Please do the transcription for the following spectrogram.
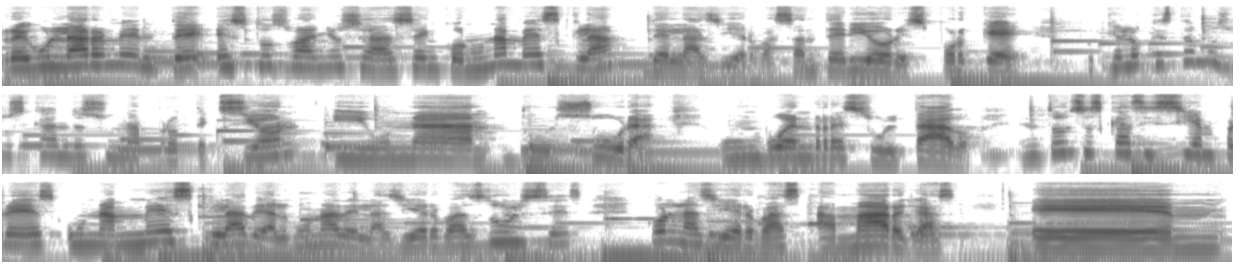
Regularmente estos baños se hacen con una mezcla de las hierbas anteriores, ¿por qué? Porque lo que estamos buscando es una protección y una dulzura, un buen resultado entonces casi siempre es una mezcla de alguna de las hierbas dulces con las hierbas amargas, em,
